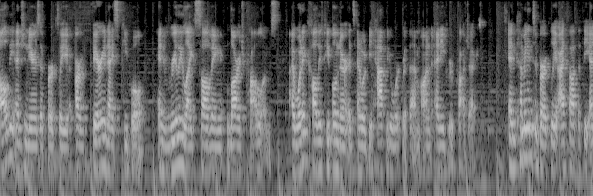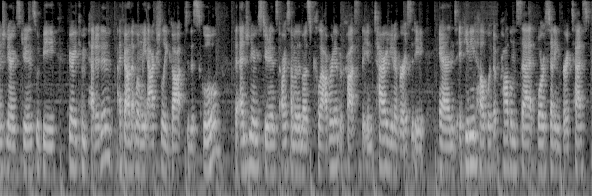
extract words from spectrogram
all the engineers at Berkeley are very nice people and really like solving large problems. I wouldn't call these people nerds and would be happy to work with them on any group project. And coming into Berkeley, I thought that the engineering students would be very competitive. I found that when we actually got to the school, the engineering students are some of the most collaborative across the entire university. And if you need help with a problem set or studying for a test,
